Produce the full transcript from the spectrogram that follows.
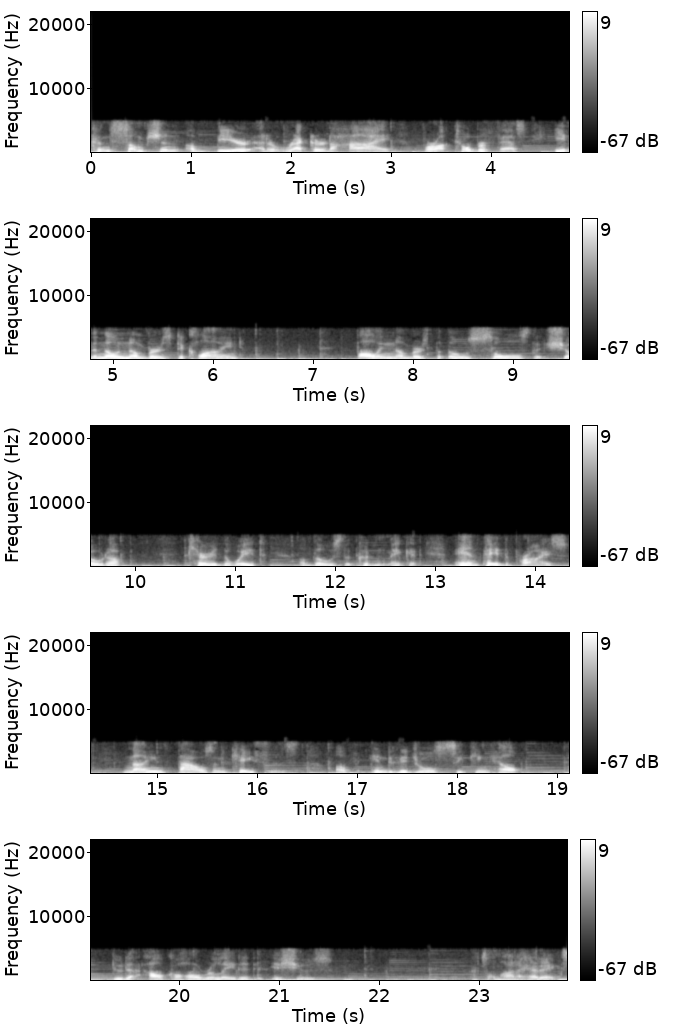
consumption of beer at a record high for Oktoberfest, even though numbers declined. Falling numbers, but those souls that showed up carried the weight of those that couldn't make it and paid the price. 9,000 cases of individuals seeking help due to alcohol related issues. That's a lot of headaches,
